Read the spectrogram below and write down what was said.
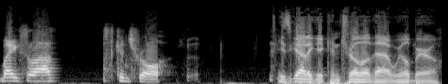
Mike's lost control. He's got to get control of that wheelbarrow.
